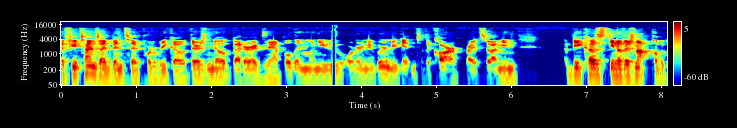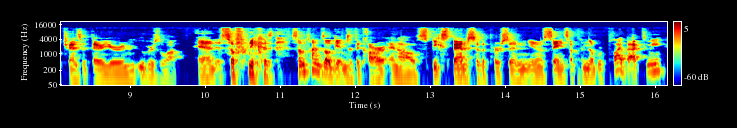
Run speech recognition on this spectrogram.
the few times I've been to Puerto Rico, there's no better example than when you order an Uber and you get into the car, right? So, I mean, because you know there's not public transit there, you're in Ubers a lot, and it's so funny because sometimes I'll get into the car and I'll speak Spanish to the person, you know, saying something, they'll reply back to me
